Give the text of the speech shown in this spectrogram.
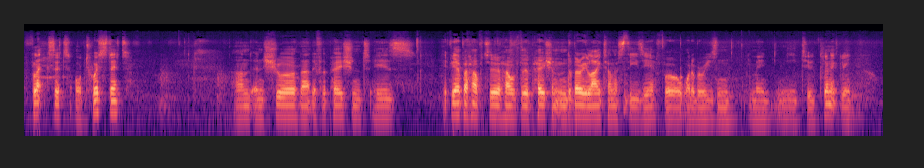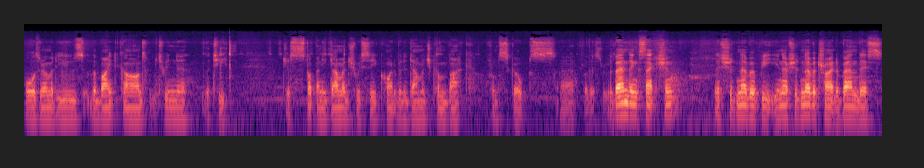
flex it or twist it and ensure that if the patient is if you ever have to have the patient under very light anesthesia for whatever reason you may need to clinically always remember to use the bite guard between the, the teeth just stop any damage we see quite a bit of damage come back from scopes uh, for this reason. The bending section this should never be, you know, should never try to bend this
